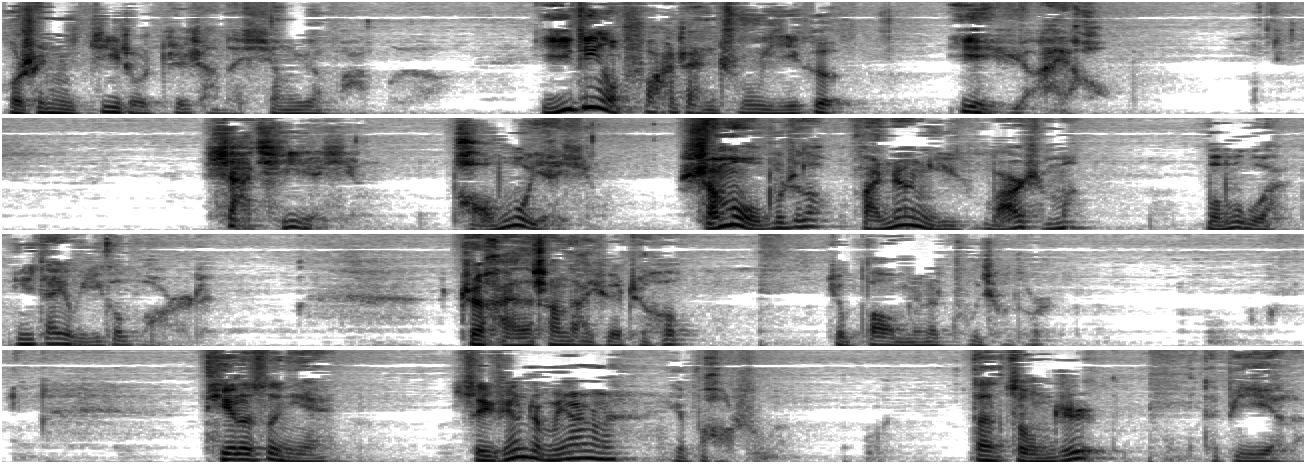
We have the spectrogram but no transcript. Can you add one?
我说你记住职场的相约法则，一定要发展出一个业余爱好，下棋也行，跑步也行，什么我不知道，反正你玩什么，我不管，你得有一个玩。这孩子上大学之后，就报名了足球队踢了四年，水平怎么样呢？也不好说。但总之，他毕业了，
